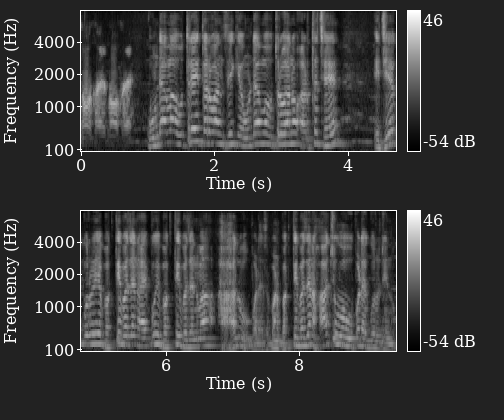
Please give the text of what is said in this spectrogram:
નો થાય નો થાય. ઊંડામાં ઉતરે તરવાનું શીખે. ઊંડામાં ઉતરવાનો અર્થ છે એ જે ગુરુએ ભક્તિ ભજન આપ્યું એ ભક્તિ ભજનમાં હાલવું પડે છે. પણ ભક્તિ ભજન સાચું હોવું પડે ગુરુજીનું.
